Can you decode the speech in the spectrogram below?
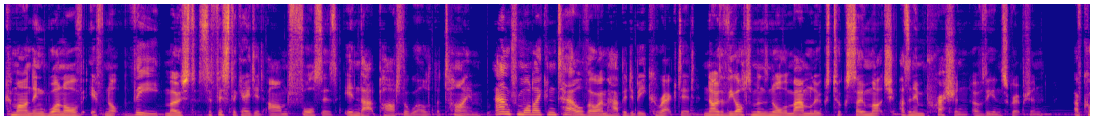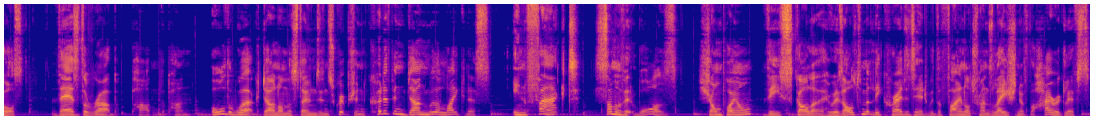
commanding one of, if not the, most sophisticated armed forces in that part of the world at the time. And from what I can tell, though I'm happy to be corrected, neither the Ottomans nor the Mamluks took so much as an impression of the inscription. Of course, there's the rub, pardon the pun. All the work done on the stone's inscription could have been done with a likeness. In fact, some of it was. Champollion, the scholar who is ultimately credited with the final translation of the hieroglyphs,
